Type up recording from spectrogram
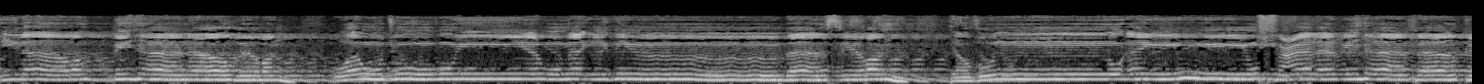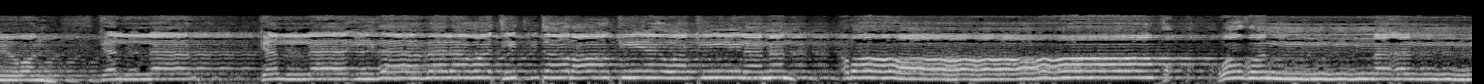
إلى ربها ناظرة ووجوه يومئذ باسرة تظن أن يفعل بها فاقرة كلا كلا إذا بلغت التراقي وقيل من راق وظن أنه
